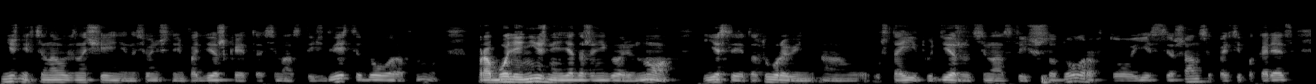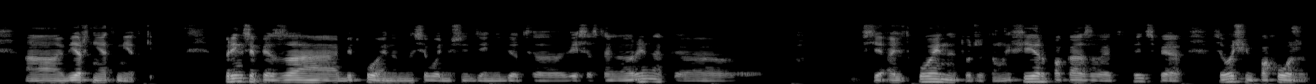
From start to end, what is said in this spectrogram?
нижних ценовых значений. На сегодняшний день поддержка это 17200 долларов. Ну, про более нижние я даже не говорю. Но если этот уровень э, устоит, удержит 17600 долларов, то есть все шансы пойти покорять э, верхние отметки. В принципе, за биткоином на сегодняшний день идет э, весь остальной рынок. Э, все альткоины, тот же там эфир показывает. В принципе, все очень похоже.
